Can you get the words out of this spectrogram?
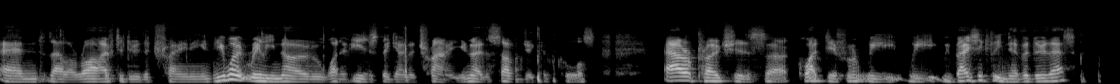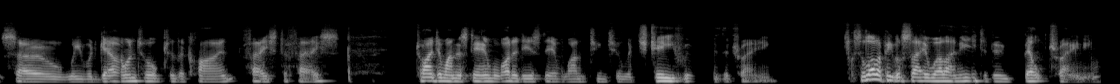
And they'll arrive to do the training, and you won't really know what it is they're going to train. You know the subject, of course, our approach is uh, quite different. We, we, we basically never do that. So we would go and talk to the client face to face, trying to understand what it is they're wanting to achieve with the training. So a lot of people say, well, I need to do belt training,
